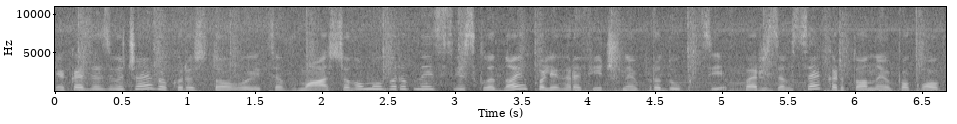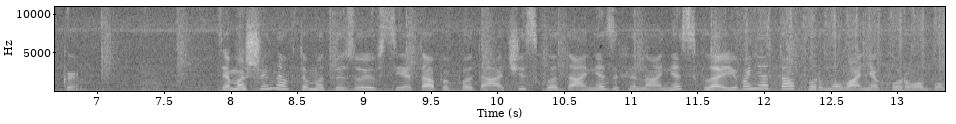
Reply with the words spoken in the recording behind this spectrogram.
яка зазвичай використовується в масовому виробництві складної поліграфічної продукції, перш за все картонної упаковки. Ця машина автоматизує всі етапи подачі, складання, згинання, склеювання та формування коробок.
